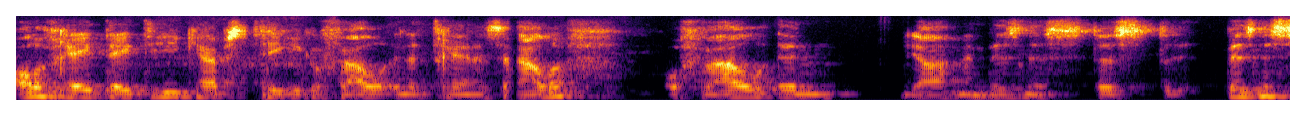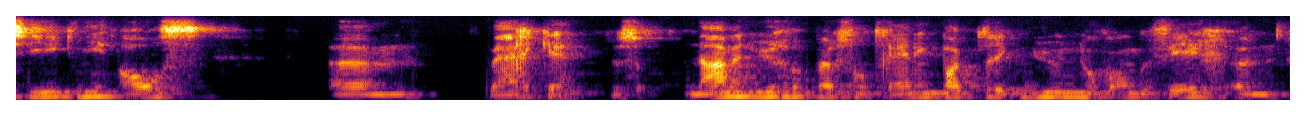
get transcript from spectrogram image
alle vrije tijd die ik heb, steek ik ofwel in het trainen zelf, ofwel in ja, mijn business. Dus de business zie ik niet als ehm, werken. Dus na mijn uren van personal training pak ik nu nog ongeveer een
